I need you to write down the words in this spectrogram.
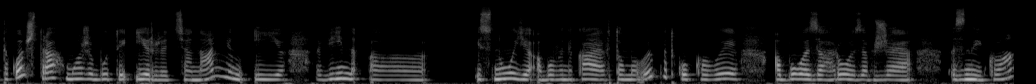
Також страх може бути ірраціональним, і він існує або виникає в тому випадку, коли або загроза вже зникла,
